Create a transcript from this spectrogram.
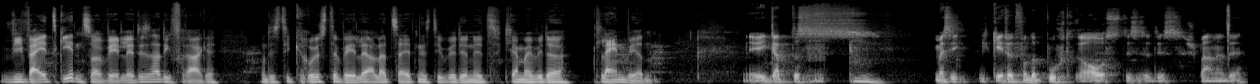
Wie weit geht denn so eine Welle? Das ist auch die Frage. Und das ist die größte Welle aller Zeiten ist, die wird ja nicht gleich mal wieder klein werden. Nee, ich glaube, das. Man geht halt von der Bucht raus. Das ist ja das Spannende.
